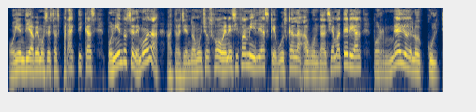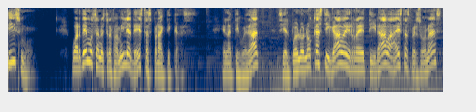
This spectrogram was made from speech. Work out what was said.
Hoy en día vemos estas prácticas poniéndose de moda, atrayendo a muchos jóvenes y familias que buscan la abundancia material por medio del ocultismo. Guardemos a nuestra familia de estas prácticas. En la antigüedad, si el pueblo no castigaba y retiraba a estas personas,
